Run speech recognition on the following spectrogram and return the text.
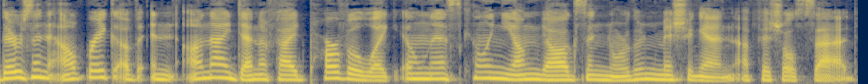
There's an outbreak of an unidentified parvo like illness killing young dogs in northern Michigan, officials said.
